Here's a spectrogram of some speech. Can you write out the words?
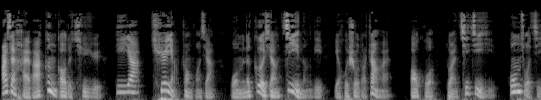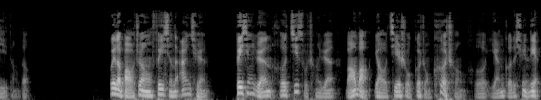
而在海拔更高的区域、低压、缺氧状况下，我们的各项记忆能力也会受到障碍，包括短期记忆、工作记忆等等。为了保证飞行的安全，飞行员和机组成员往往要接受各种课程和严格的训练。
